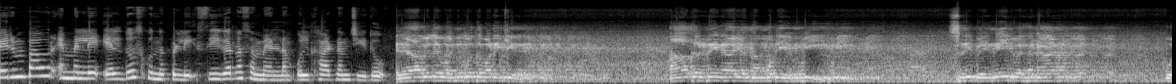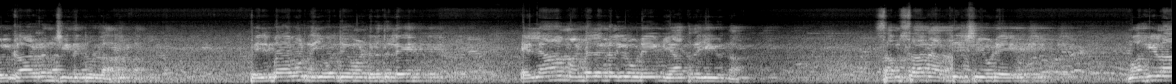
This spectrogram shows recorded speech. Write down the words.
Perumbavoor M L A Eldhose Kunnappilly സ്വീകരണ സമ്മേളനം ഉദ്ഘാടനം ചെയ്തു. രാവിലെ ഒൻപത് മണിക്ക് ആദരണീയനായ നമ്മുടെ എം പി ശ്രീ ബെന്നി ബെഹനാൻ ഉദ്ഘാടനം ചെയ്തിട്ടുള്ള പെരുമ്പാവൂർ നിയോജക മണ്ഡലത്തിലെ എല്ലാ മണ്ഡലങ്ങളിലൂടെയും യാത്ര ചെയ്യുന്ന സംസ്ഥാന അധ്യക്ഷയുടെ മഹിളാ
